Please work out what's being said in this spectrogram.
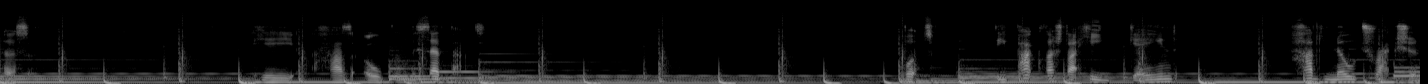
person he has openly said that. But the backlash that he gained had no traction,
